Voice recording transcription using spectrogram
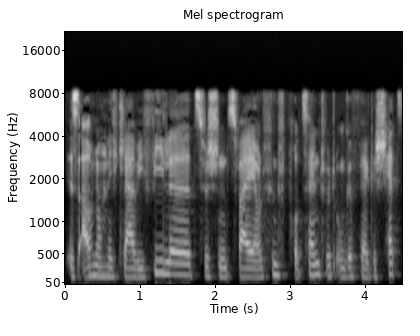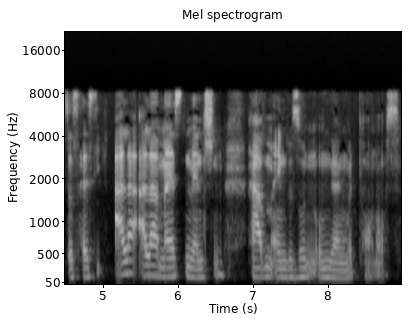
ist auch noch nicht klar, wie viele. Zwischen zwei und fünf Prozent wird ungefähr geschätzt. Das heißt, die aller, allermeisten Menschen haben einen gesunden Umgang mit Pornos.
